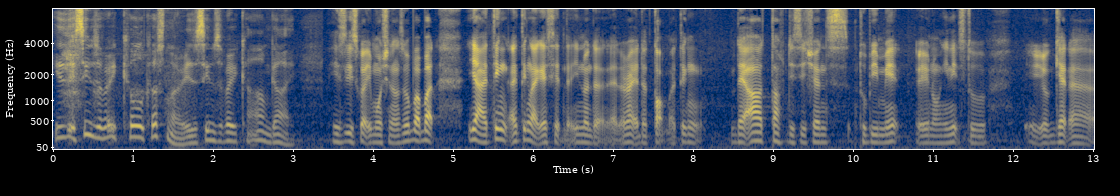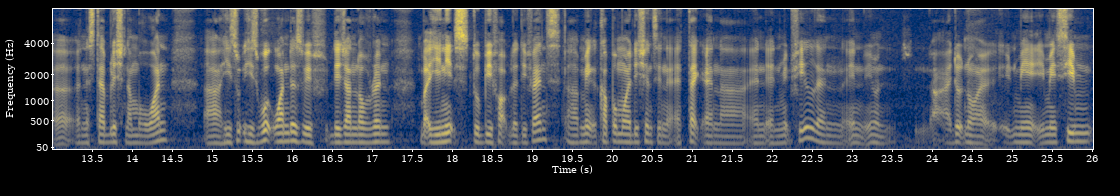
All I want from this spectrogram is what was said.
He, he, seems a very cool customer. He seems a very calm guy. He's he's quite emotional. So, but but yeah, I think I think like I said, that, you know, the, right at the top, I think there are tough decisions to be made. You know, he needs to you get a, a, an established number one. Uh, he's he's worked wonders with Dejan Lovren, but he needs to beef up the defense, uh, make a couple more additions in the attack and uh, and and midfield, and, and you know, I don't know. It may it may seem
